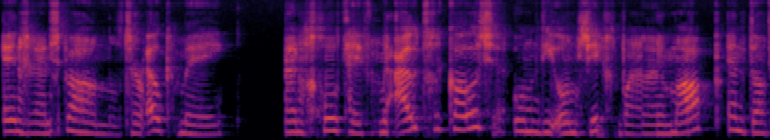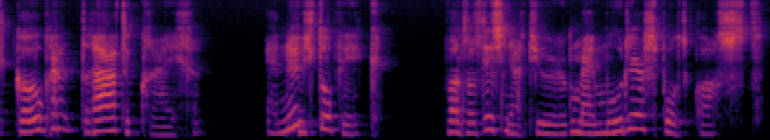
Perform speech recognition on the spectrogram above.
En Rens behandelt er ook mee. En God heeft me uitgekozen om die onzichtbare map en dat cobra draad te krijgen. En nu stop ik. Want dat is natuurlijk mijn moeders podcast.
